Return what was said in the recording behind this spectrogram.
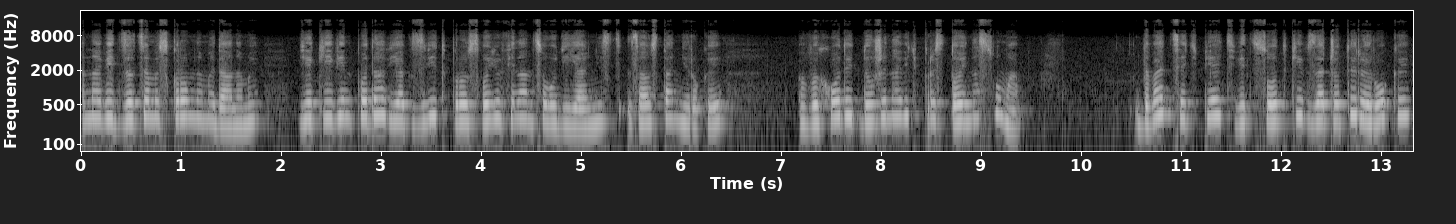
Навіть за цими скромними даними, які він подав як звіт про свою фінансову діяльність за останні роки, виходить дуже навіть пристойна сума. 25% за 4 роки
